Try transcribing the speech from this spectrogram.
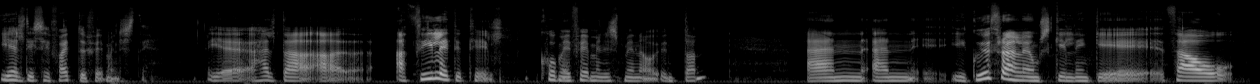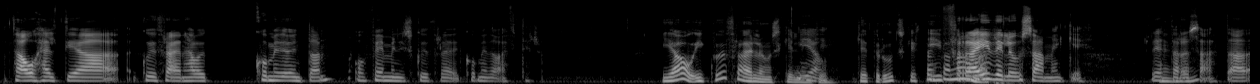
Ég held ég sé fættur feministi. Ég held að, að því leiti til komið feminismin á undan en, en í guðfræðinlegum skilningi þá, þá held ég að guðfræðin hafa komið undan og feminist guðfræði komið á eftir. Já, í guðfræðilegum skilningi. Já. Getur útskilt þetta Í nánar? fræðilegu samengi, réttar að sagt. Að,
